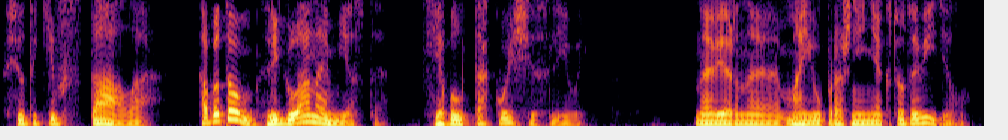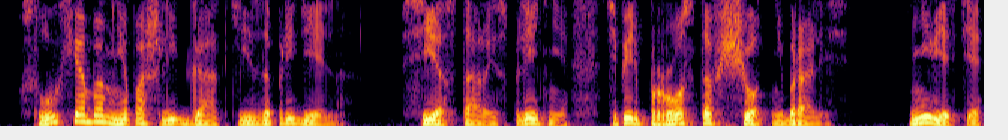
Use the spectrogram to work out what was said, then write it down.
все-таки встала, а потом легла на место. Я был такой счастливый. Наверное, мои упражнения кто-то видел. Слухи обо мне пошли гадкие запредельно. Все старые сплетни теперь просто в счет не брались. Не верьте,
